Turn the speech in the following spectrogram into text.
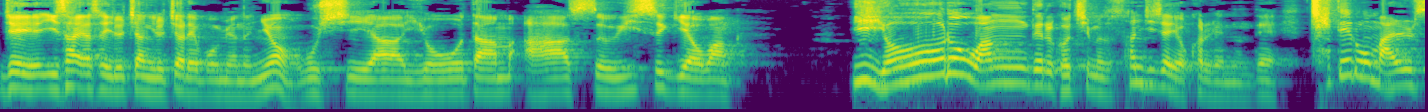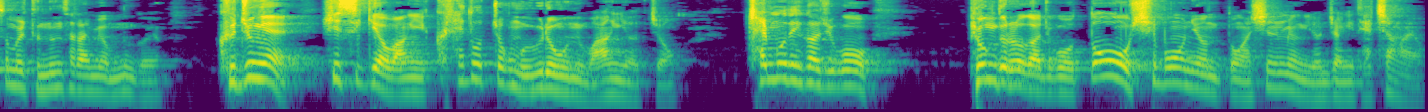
이제 이사야서 1장 1절에 보면은요. 우시야, 요담, 아스, 히스기야 왕. 이 여러 왕들을 거치면서 선지자 역할을 했는데 제대로 말씀을 듣는 사람이 없는 거예요. 그 중에 히스기야 왕이 그래도 조금 의로운 왕이었죠. 잘못해가지고 병 들어가지고 또 15년 동안 신명 연장이 됐잖아요.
